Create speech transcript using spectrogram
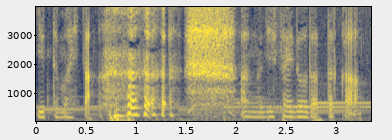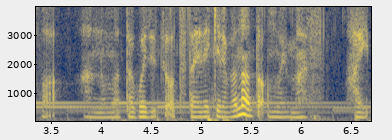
言ってました。あの実際どうだったかはあのまた後日お伝えできればなと思います。はい。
